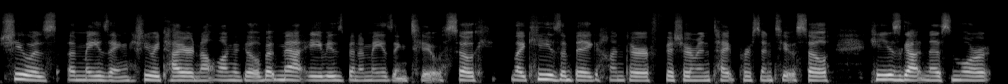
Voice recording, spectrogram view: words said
she was amazing. She retired not long ago, but Matt Avey has been amazing too. So like he's a big hunter fisherman type person too. So he's gotten us more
